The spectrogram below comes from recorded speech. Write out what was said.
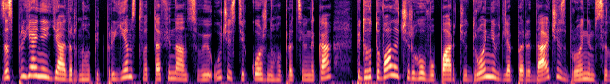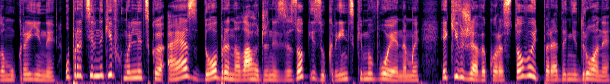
за сприяння ядерного підприємства та фінансової участі кожного працівника підготували чергову партію дронів для передачі Збройним силам України. У працівників Хмельницької АЕС добре налагоджений зв'язок із українськими воїнами, які вже використовують передані дрони.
